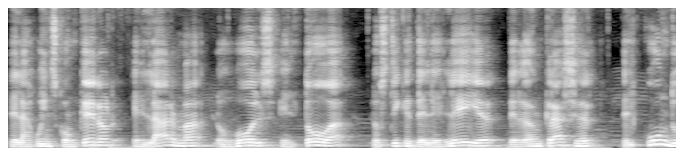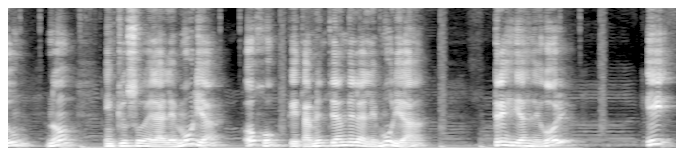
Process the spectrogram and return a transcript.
De las Wings Conqueror, el arma, los balls, el TOA, los tickets del Slayer, del Gun Crasher, del Kundum, ¿no? Incluso de la Lemuria. Ojo, que también te dan de la Lemuria 3 días de gol y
